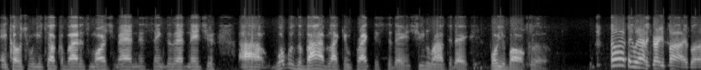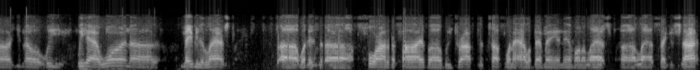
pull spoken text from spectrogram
And coach, when you talk about it's March Madness, things of that nature, uh, what was the vibe like in practice today and shoot around today for your ball club? Uh, I think we had a great vibe. Uh, you know, we we had one uh, maybe the last uh, what is it, uh, four out of the five. Uh, we dropped a tough one to Alabama A&M on the last uh, last second shot.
